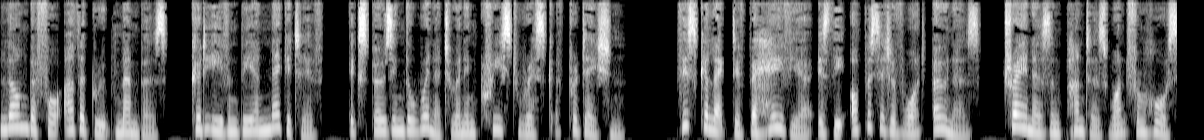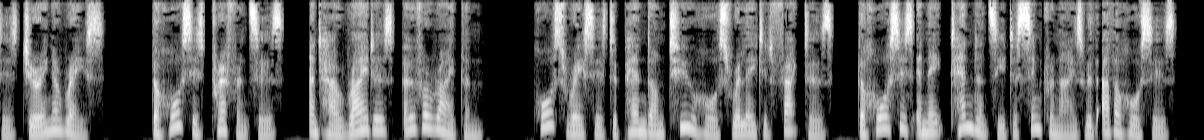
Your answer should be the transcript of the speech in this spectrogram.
long before other group members, could even be a negative, exposing the winner to an increased risk of predation. This collective behavior is the opposite of what owners, trainers, and punters want from horses during a race the horse's preferences, and how riders override them. Horse races depend on two horse related factors the horse's innate tendency to synchronize with other horses,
